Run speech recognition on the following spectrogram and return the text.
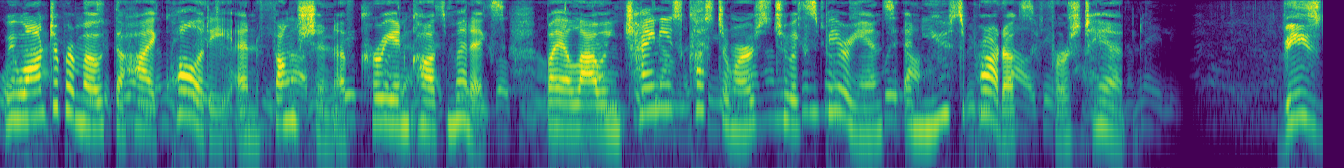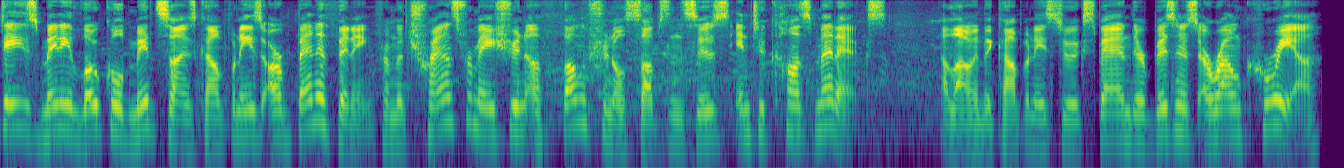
We want to promote the high quality and function of Korean cosmetics by allowing Chinese customers to experience and use products firsthand. These days, many local mid-sized companies are benefiting from the transformation of functional substances into cosmetics, allowing the companies to expand their business around Korea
